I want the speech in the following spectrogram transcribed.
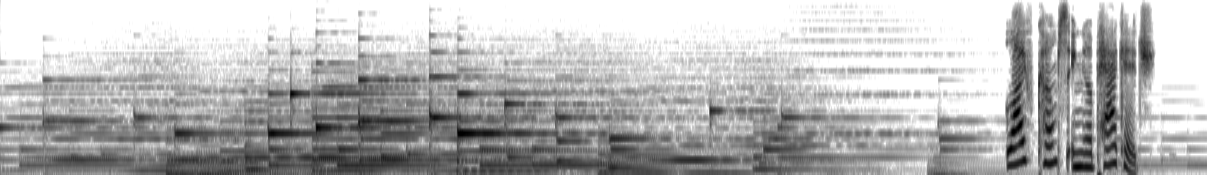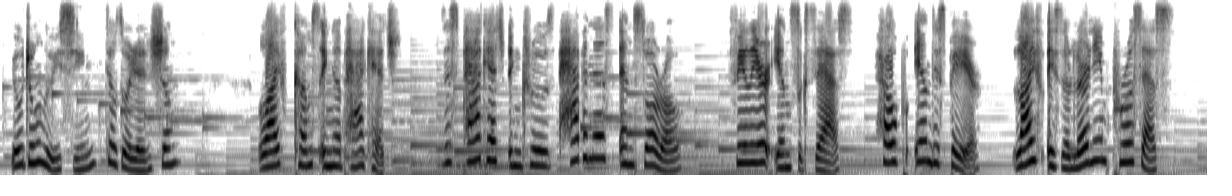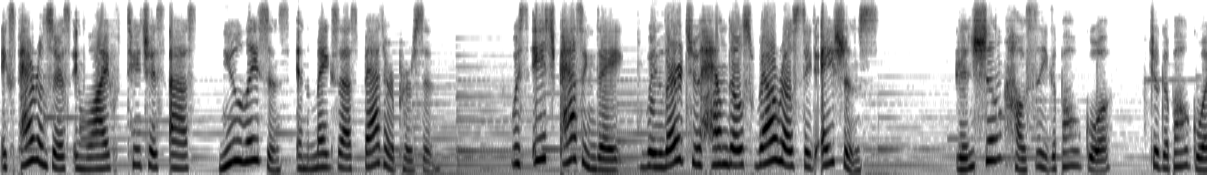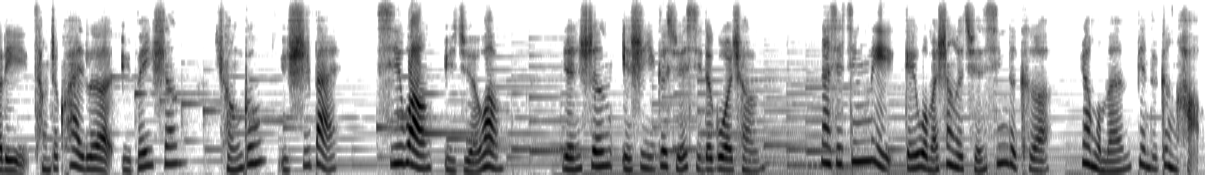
Life comes in a package. 有种旅行叫做人生。Life comes in a package. This package includes happiness and sorrow, failure and success, hope and despair. Life is a learning process. Experiences in life teaches us new lessons and makes us better person. With each passing day, we learn to handle various situations. 人生好似一个包裹，这个包裹里藏着快乐与悲伤，成功与失败。 希望与绝望，人生也是一个学习的过程。那些经历给我们上了全新的课，让我们变得更好。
